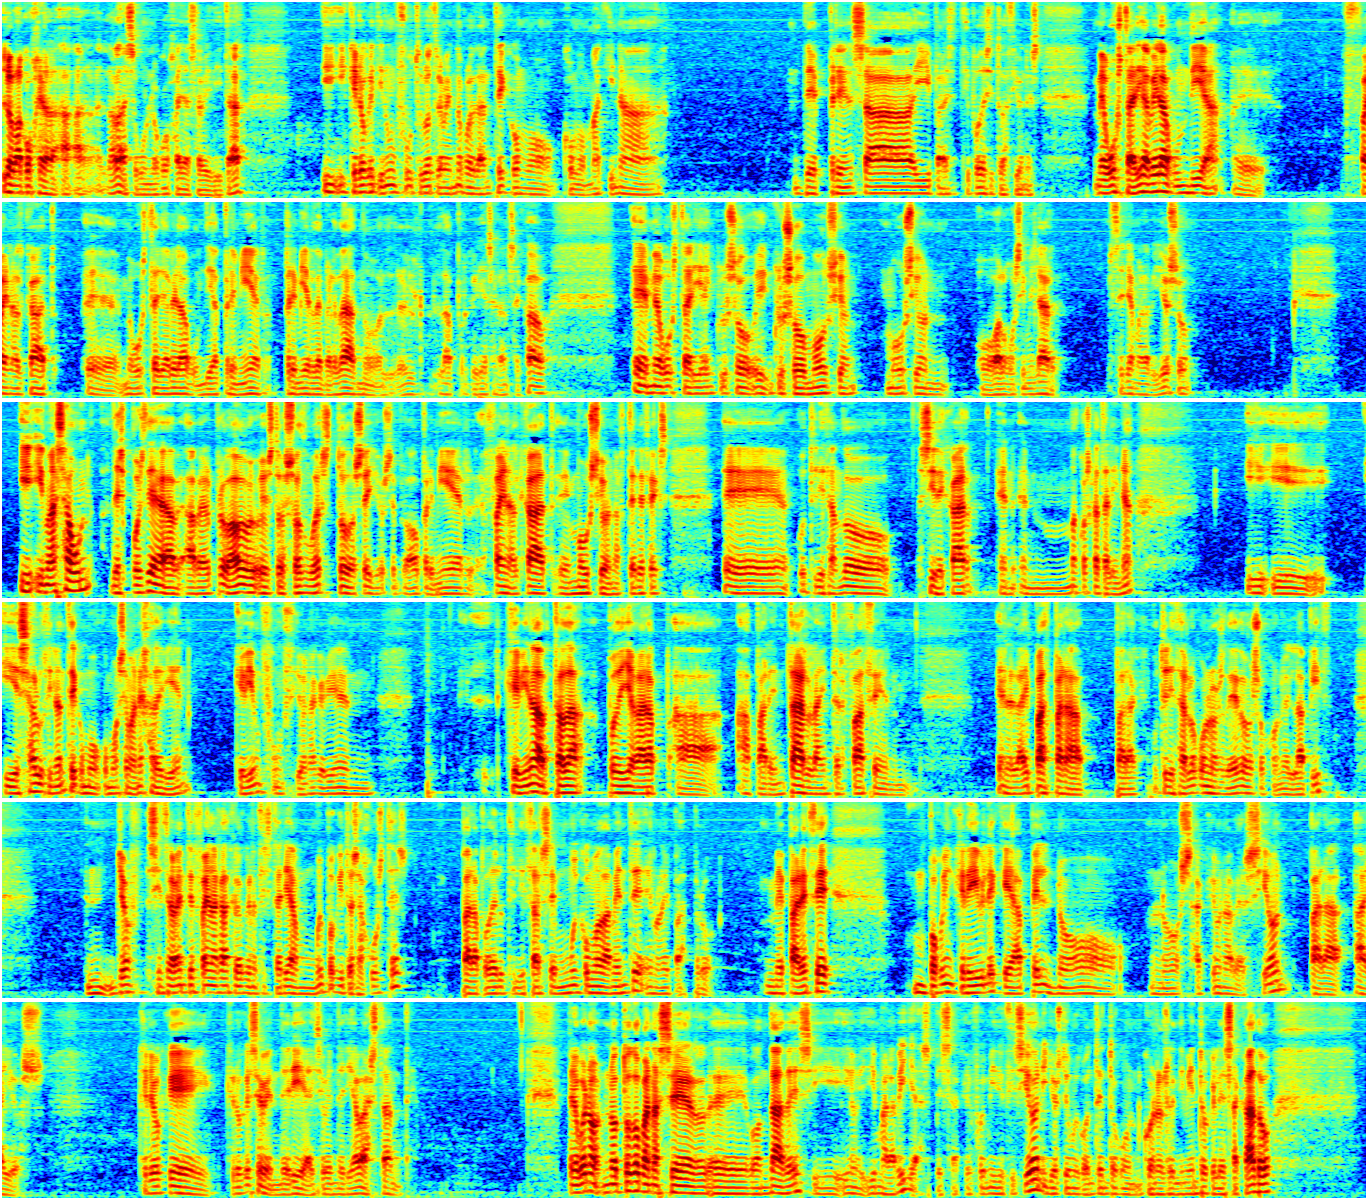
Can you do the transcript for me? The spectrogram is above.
lo va a coger a, nada. Según lo coja, ya sabe editar. Y, y, creo que tiene un futuro tremendo por delante como, como máquina de prensa y para este tipo de situaciones. Me gustaría ver algún día eh, Final Cut, eh, me gustaría ver algún día Premiere, Premiere de verdad, no la porquería se la han sacado. Eh, me gustaría incluso, incluso Motion, Motion o algo similar, sería maravilloso. Y, más aún, después de haber probado estos softwares, todos ellos, he probado Premiere, Final Cut, Motion, After Effects, utilizando Sidecar en, en MacOS Catalina y, es alucinante cómo, se maneja de bien, que bien funciona, que bien, que bien adaptada puede llegar a, aparentar la interfaz en, en el iPad para, para, utilizarlo con los dedos o con el lápiz. Yo, sinceramente, Final Cut creo que necesitaría muy poquitos ajustes para poder utilizarse muy cómodamente en un iPad Pro. me parece un poco increíble que Apple no, no saque una versión para iOS. Creo que, creo que se vendería y se vendería bastante. Pero bueno, no todo van a ser eh, bondades y, maravillas, pese a que fue mi decisión y yo estoy muy contento con, el rendimiento que le he sacado.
